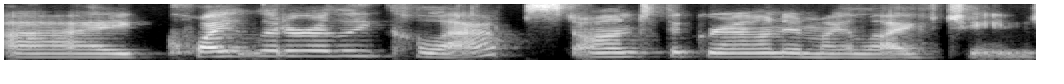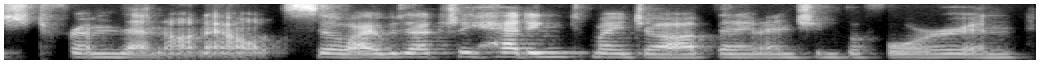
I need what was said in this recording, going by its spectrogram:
I quite literally collapsed onto the ground and my life changed from then on out. So I was actually heading to my job that I mentioned before, and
